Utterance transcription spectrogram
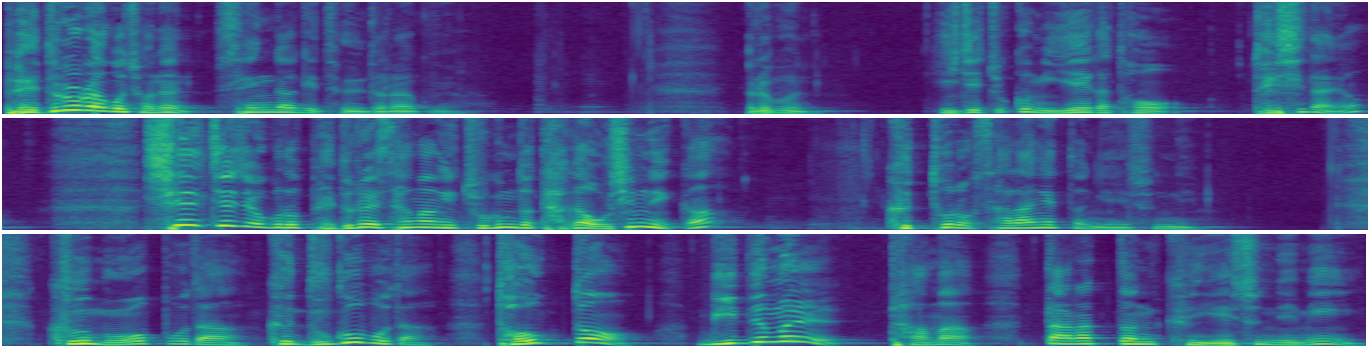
베드로라고 저는 생각이 들더라고요. 여러분, 이제 조금 이해가 더 되시나요? 실제적으로 베드로의 상황이 조금 더 다가오십니까? 그토록 사랑했던 예수님. 그 무엇보다, 그 누구보다 더욱더 믿음을 담아 따랐던 그 예수님이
